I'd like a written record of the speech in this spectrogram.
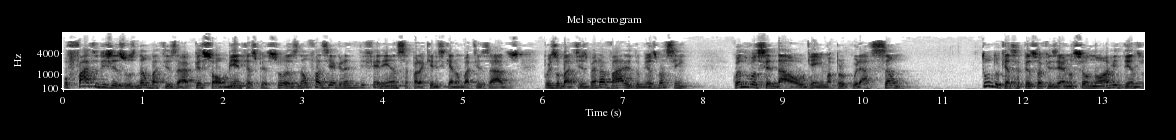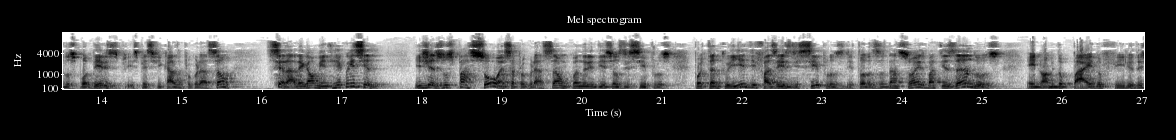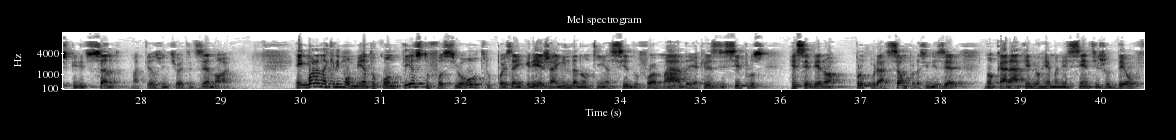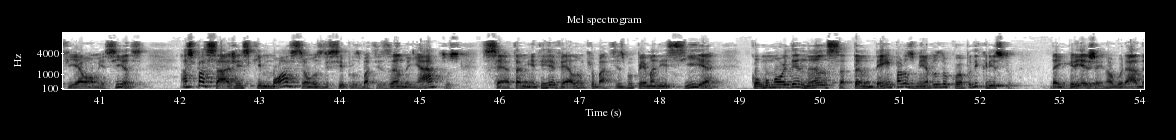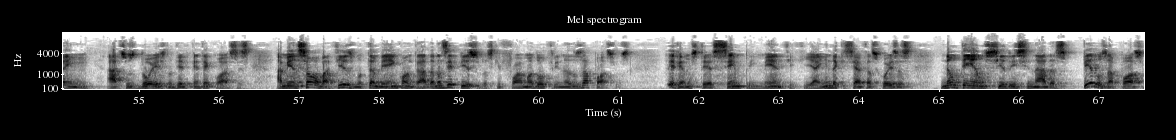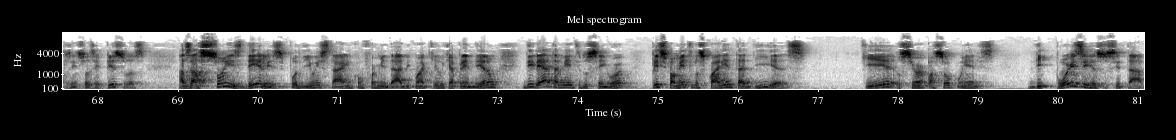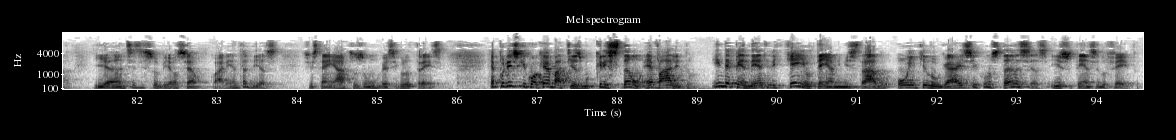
O fato de Jesus não batizar pessoalmente as pessoas não fazia grande diferença para aqueles que eram batizados, pois o batismo era válido mesmo assim. Quando você dá a alguém uma procuração, tudo que essa pessoa fizer no seu nome, dentro dos poderes especificados da procuração, será legalmente reconhecido. E Jesus passou essa procuração quando ele disse aos discípulos: Portanto, ide e fazeis discípulos de todas as nações, batizando-os em nome do Pai, do Filho e do Espírito Santo. Mateus 28, 19. Embora naquele momento o contexto fosse outro, pois a igreja ainda não tinha sido formada e aqueles discípulos receberam a procuração, por assim dizer, no caráter de um remanescente judeu fiel ao Messias, as passagens que mostram os discípulos batizando em Atos certamente revelam que o batismo permanecia como uma ordenança também para os membros do corpo de Cristo, da igreja inaugurada em Atos 2, no dia de Pentecostes. A menção ao batismo também é encontrada nas epístolas, que formam a doutrina dos apóstolos. Devemos ter sempre em mente que, ainda que certas coisas não tenham sido ensinadas pelos apóstolos em suas epístolas, as ações deles podiam estar em conformidade com aquilo que aprenderam diretamente do Senhor, principalmente nos 40 dias que o Senhor passou com eles, depois de ressuscitado e antes de subir ao céu 40 dias. Isso está em Atos 1, versículo 3. É por isso que qualquer batismo cristão é válido, independente de quem o tenha ministrado ou em que lugar e circunstâncias isso tenha sido feito.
